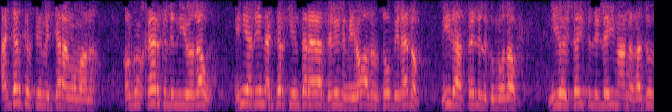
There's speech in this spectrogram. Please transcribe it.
ajarka sinla jaran mana kalku kheerka la niyoodaw ini adin ajarkin dareera dalil ho adan soo bineedho nidaas faylilkamudo niyoysayslilay mana azul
